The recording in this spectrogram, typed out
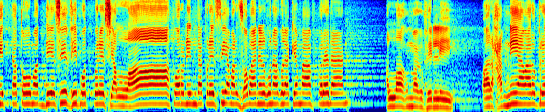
মিথ্যা তোহমত দিয়েছি গিপত করেছি, আল্লাহ পরনিন্দা করেছি, আমার জবানের গুণাগুলাকে মাফ করে দেন। আল্লাহ ফিরলি আর হামনি আমার উপরে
